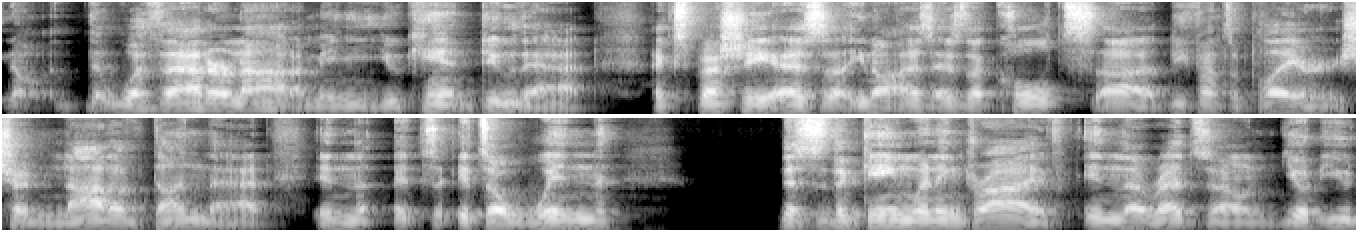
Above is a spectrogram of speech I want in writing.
you know, with that or not, I mean, you can't do that, especially as uh, you know, as as the Colts uh, defensive player should not have done that. In the, it's it's a win. This is the game winning drive in the red zone. You you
